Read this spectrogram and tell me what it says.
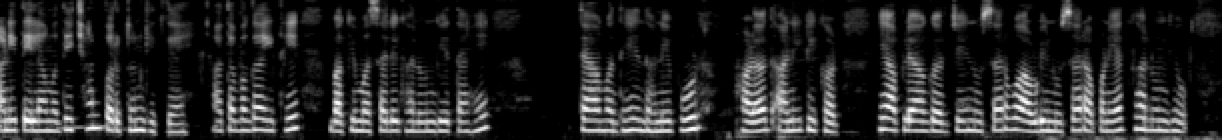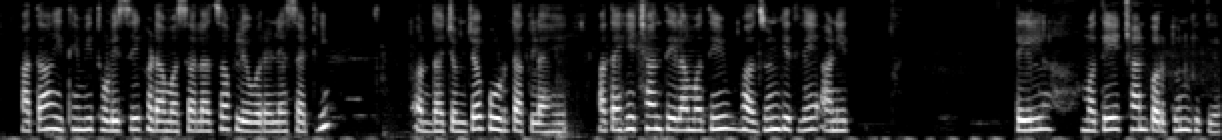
आणि तेलामध्ये छान परतून घेतले आहे. आता बघा इथे बाकी मसाले घालून घेत आहे. त्यामध्ये धनेपूड हळद आणि तिखट हे आपल्या गरजेनुसार व आवडीनुसार आपण यात घालून घेऊ. आता इथे मी थोडेसे खडा मसालाचा फ्लेवर येण्यासाठी अर्धा चमचा पूड टाकला आहे. आता हे छान तेलामध्ये भाजून घेतले आणि तेलमध्ये छान परतून घेतले.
